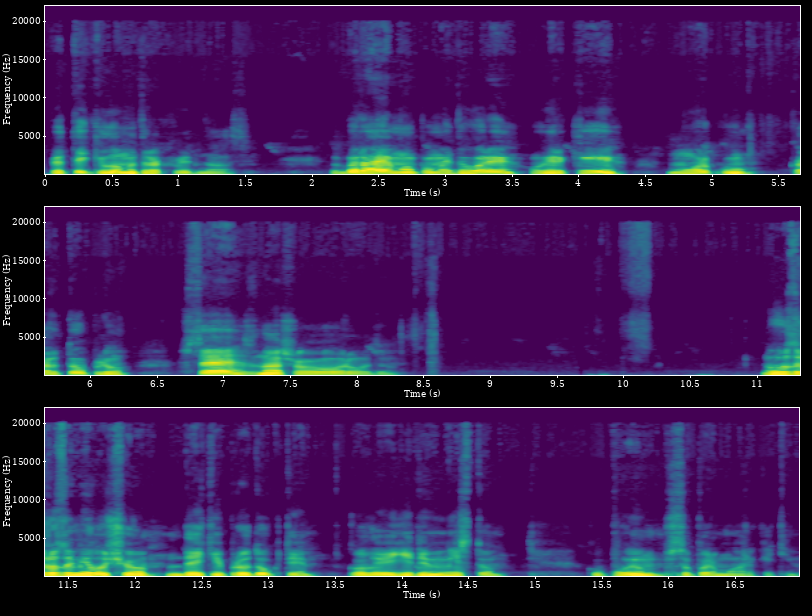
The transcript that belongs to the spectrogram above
в 5 кілометрах від нас. Збираємо помидори, огірки, морку, картоплю, все з нашого городу. Ну, зрозуміло, що деякі продукти, коли їдемо в місто, купуємо в супермаркеті.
